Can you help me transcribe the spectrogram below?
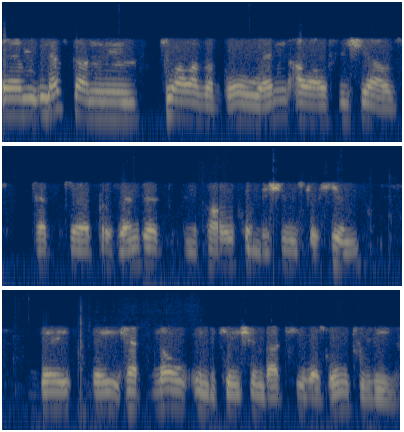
Um, less than two hours ago, when our officials had uh, presented the parole conditions to him, they they had no indication that he was going to leave.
